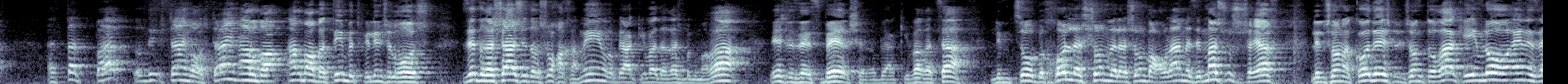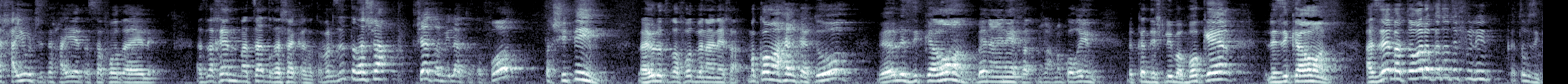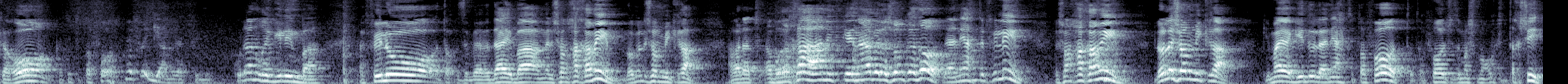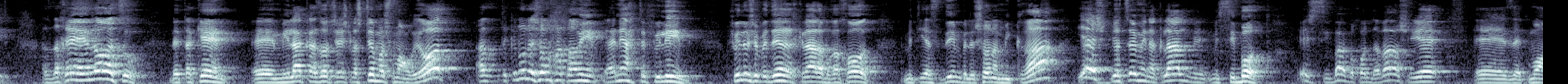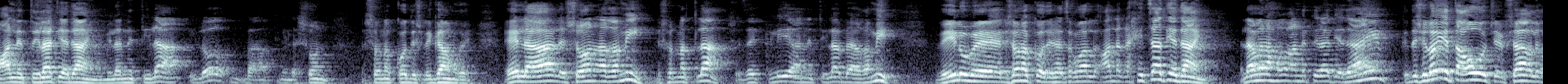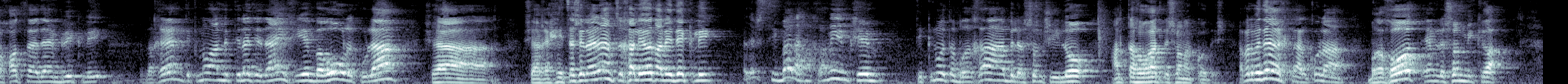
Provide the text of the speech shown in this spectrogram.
אז תת פת, שתיים ועוד שתיים, ארבע, ארבע בתים בתפילין של ראש. זה דרשה שדרשו חכמים, רבי עקיבא דרש בגמרא, ויש לזה הסבר שרבי עקיבא רצה למצוא בכל לשון ולשון בעולם איזה משהו ששייך ללשון הקודש, ללשון תורה, כי אם לא, אין איזה חיות שתחיה את השפות האלה. אז לכן מצא דרשה כזאת. אבל זו דרשה, פשט המילה תותפות, תכשיטים, והיו לו תותפות בין עיניך. מקום אחר כתוב, והיו לזיכרון בין עיניך, כמו שאנחנו קוראים בקדש לי בבוקר, לזיכרון. אז זה בתורה לא כתוב תפילין, כתוב זיכרון, כתוב תותפות, מאיפה הגיעה המילה תפילין? כולנו רגילים בה, אפילו, טוב, זה בוודאי בא מלשון חכמים, לא מלשון מקרא, אבל הברכה נתקנה בלשון כזאת, להניח תפילין, לשון חכמים, לא לשון מקרא. כי מה יגידו להניח תותפות? תותפות שזה משמעות של תכשיט. אז לכן לא רצו לתקן אה, מילה כזאת שיש לה שתי משמעויות, אז תקנו לשון חכמים, להניח תפילין. אפילו שבדרך כלל הברכות מתייסדים בלשון המקרא, יש יוצא מן הכלל מסיבות. יש סיבה בכל דבר שיהיה אה, זה, כמו על נטילת ידיים. המילה נטילה היא לא באה מלשון לשון הקודש לגמרי, אלא לשון ארמי, לשון נטלה, שזה כלי הנטילה בארמית. ואילו בלשון הקודש היה צריך לומר על רחיצת ידיים. למה אנחנו על נטילת ידיים? כדי שלא יהיה טעות שאפשר לרחוץ את הידיים בלי כלי. אז לכן תקנו על נטילת ידיים, שיהיה ברור לכולם שה... שהרחיצה של הידיים צריכה להיות על ידי כלי. אז יש סיבה לחכמים כשהם תקנו את הברכה בלשון שהיא לא על טהרת לשון הקודש. אבל בדרך כלל כל הברכות הן לשון מקרא.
